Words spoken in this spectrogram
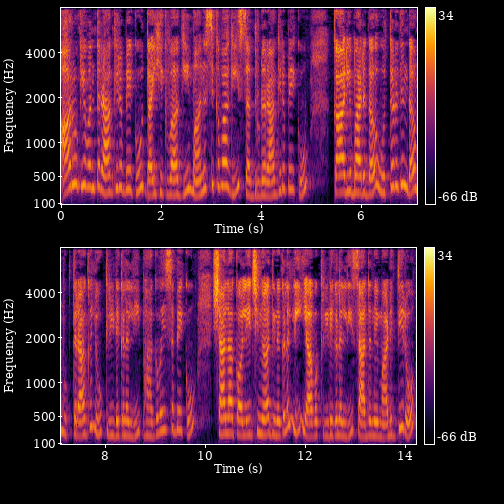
ಆರೋಗ್ಯವಂತರಾಗಿರಬೇಕು, ದೈಹಿಕವಾಗಿ, ಮಾನಸಿಕವಾಗಿ ಸದೃಢರಾಗಿರಬೇಕು. ಕಾರ್ಯಭಾರದ ಒತ್ತಡದಿಂದ ಮುಕ್ತರಾಗಲು ಕ್ರೀಡೆಗಳಲ್ಲಿ ಭಾಗವಹಿಸಬೇಕು. ಶಾಲಾ ಕಾಲೇಜಿನ ದಿನಗಳಲ್ಲಿ ಯಾವ ಕ್ರೀಡೆಗಳಲ್ಲಿ ಸಾಧನೆ ಮಾಡಿದ್ದೀರೋ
